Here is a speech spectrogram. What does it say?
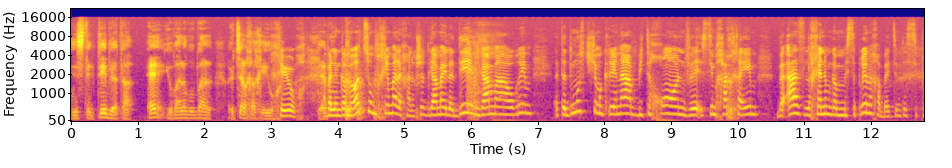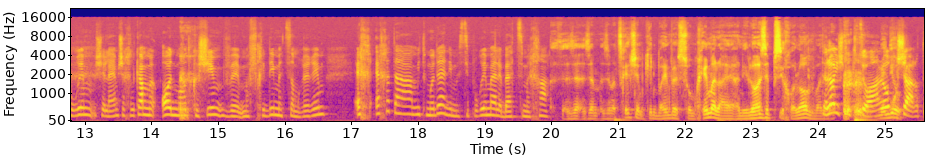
אינסטינקטיבי אתה, אה, יובל אבובל, יוצא לך חיוך. חיוך. כן. אבל הם גם מאוד סומכים עליך, אני חושבת גם הילדים, גם ההורים, אתה דמות שמקרינה ביטחון ושמחת חיים, ואז לכן הם גם מספרים לך בעצם את הסיפורים שלהם, שחלקם מאוד מאוד קשים ומפחידים, מצמררים. איך, איך אתה מתמודד עם הסיפורים האלה בעצמך? זה, זה, זה, זה מצחיק שהם כאילו באים וסומכים עליי, אני לא איזה פסיכולוג. אתה ואני... לא איש מקצוע, לא הוכשרת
